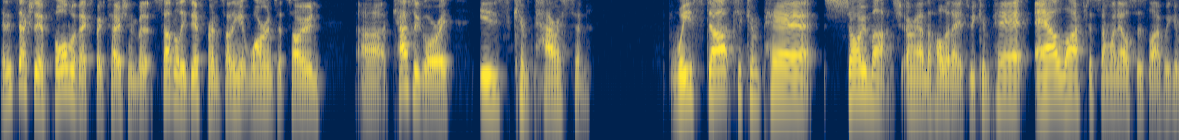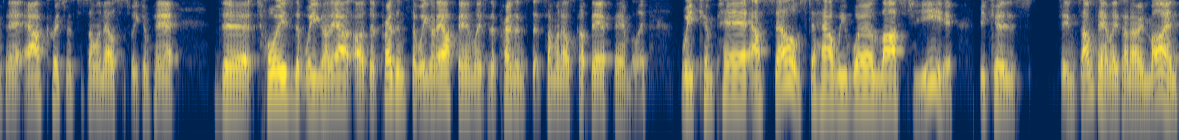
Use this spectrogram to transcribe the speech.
and this is actually a form of expectation, but it's subtly different, so I think it warrants its own uh, category, is comparison we start to compare so much around the holidays. We compare our life to someone else's life. We compare our Christmas to someone else's. We compare the toys that we got out, or the presents that we got our family to the presents that someone else got their family. We compare ourselves to how we were last year because in some families, I know in mine,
